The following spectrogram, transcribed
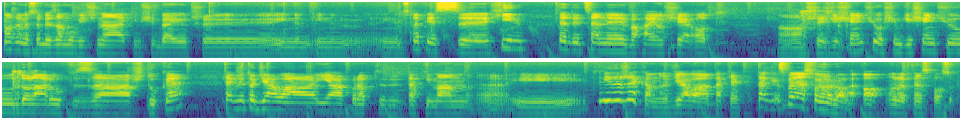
Możemy sobie zamówić na jakimś eBayu czy innym, innym, innym sklepie z y, Chin. Wtedy ceny wahają się od no, 60-80 dolarów za sztukę. Także to działa, ja akurat taki mam e, i nie narzekam, no działa tak jak, tak, spełnia swoją rolę, o, może w ten sposób.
